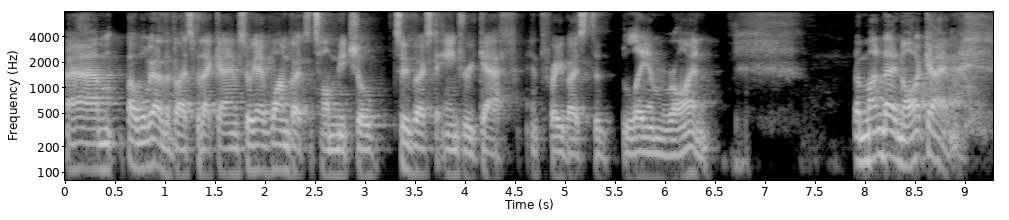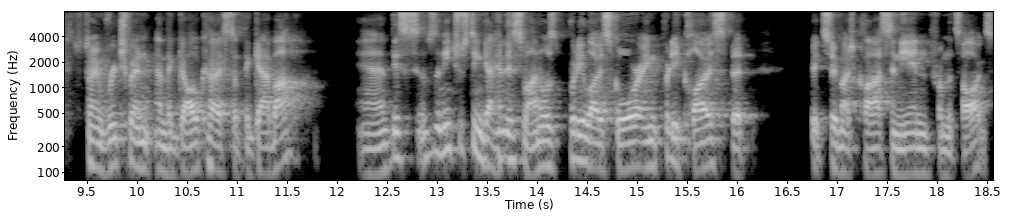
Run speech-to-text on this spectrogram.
Um, but we'll go to the votes for that game. So we have one vote to Tom Mitchell, two votes to Andrew Gaff, and three votes to Liam Ryan. The Monday night game between Richmond and the Gold Coast at the Gabba. And this was an interesting game, this one. It was pretty low scoring, pretty close, but a bit too much class in the end from the Tigers.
